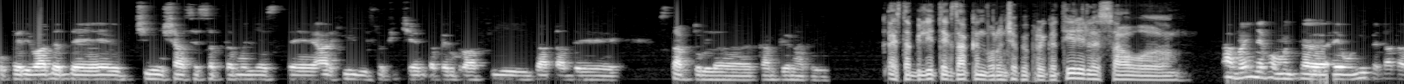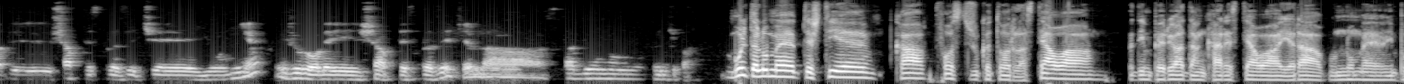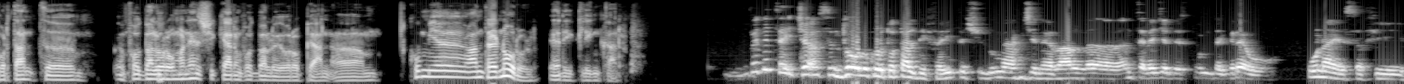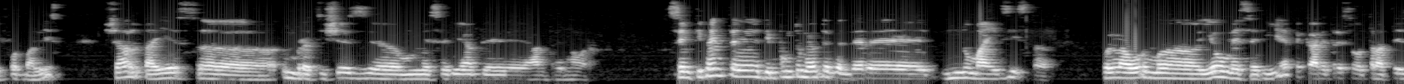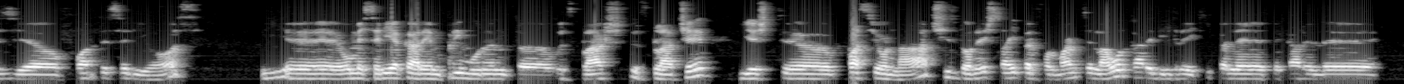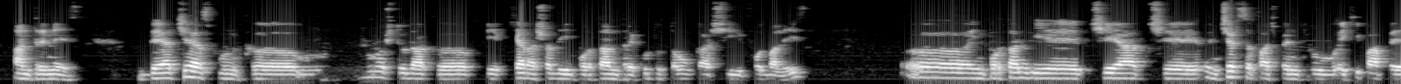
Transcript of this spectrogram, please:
o perioadă de 5-6 săptămâni este arhi suficientă pentru a fi gata de startul campionatului. Ai stabilit exact când vor începe pregătirile sau da, noi ne vom reuni pe data de 17 iunie, în jurul orei 17, la stadionul principal. Multă lume te știe ca fost jucător la Steaua, din perioada în care Steaua era un nume important uh, în fotbalul românesc și chiar în fotbalul european. Uh, cum e antrenorul Eric Linkar? Vedeți, aici sunt două lucruri total diferite și lumea în general uh, înțelege destul de greu una e să fii fotbalist și alta e să îmbrățișezi uh, meseria de antrenor. Sentimente, din punctul meu de vedere, nu mai există. Până la urmă, e o meserie pe care trebuie să o tratezi uh, foarte serios. E o meserie care, în primul rând, uh, îți, place, îți place, ești pasionat și îți dorești să ai performanțe la oricare dintre echipele pe care le antrenezi. De aceea spun că nu știu dacă e chiar așa de important trecutul tău ca și fotbalist. Uh, important e ceea ce încerci să faci pentru echipa pe,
